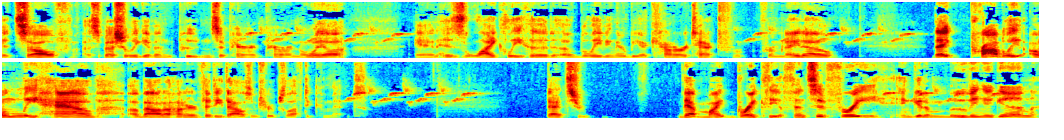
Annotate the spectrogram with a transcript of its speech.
itself, especially given Putin's apparent paranoia and his likelihood of believing there'd be a counterattack from, from NATO, they probably only have about 150,000 troops left to commit that's that might break the offensive free and get them moving again,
